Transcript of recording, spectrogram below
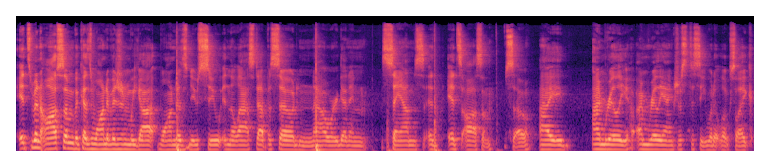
it's been awesome because WandaVision we got Wanda's new suit in the last episode and now we're getting Sam's. It, it's awesome. So I I'm really I'm really anxious to see what it looks like.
